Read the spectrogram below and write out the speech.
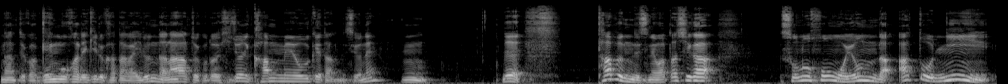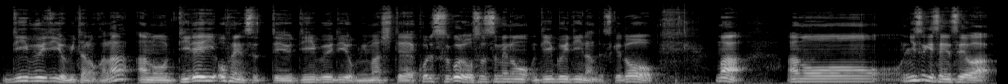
う、なんていうか言語化できる方がいるんだなということで非常に感銘を受けたんですよね。うん。で、多分ですね、私がその本を読んだ後に DVD を見たのかな？あの、ディレイオフェンスっていう DVD を見まして、これすごいおすすめの DVD なんですけど、まあ、あのー、二杉先生は、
